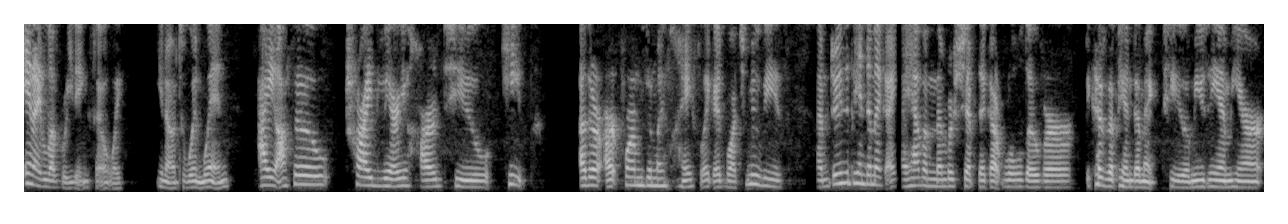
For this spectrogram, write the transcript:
And I love reading, so like you know, a win win. I also tried very hard to keep other art forms in my life. Like I'd watch movies. Um, during the pandemic, I, I have a membership that got rolled over because of the pandemic to a museum here.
